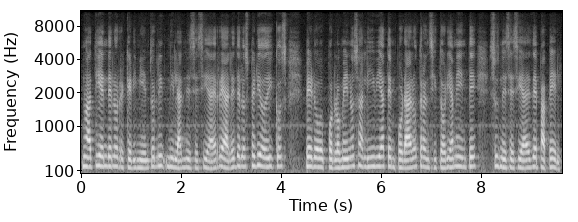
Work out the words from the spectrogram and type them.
no atiende los requerimientos ni las necesidades reales de los periódicos, pero por lo menos alivia temporal o transitoriamente sus necesidades de papel.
